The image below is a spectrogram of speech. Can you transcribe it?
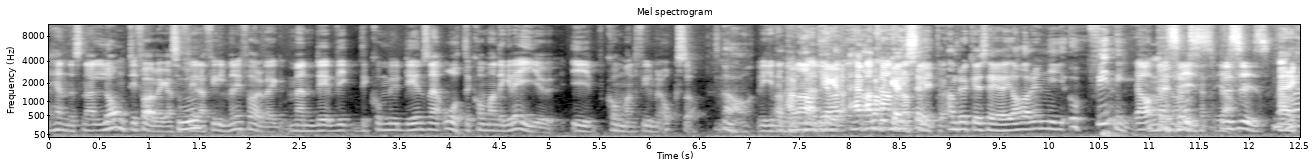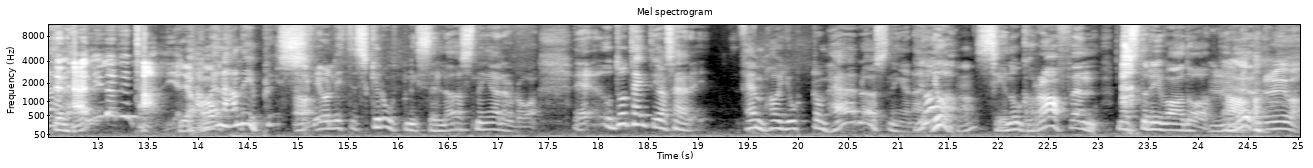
händelserna långt i förväg, alltså flera filmer i förväg. Men det, vi, det, kommer, ju- det är en sån här återkommande grej ju i kommande filmer också. Ja. Vilket är Han väldigt- planterar- här Han brukar, säga, lite. han brukar ju säga jag har en ny uppfinning. Ja, precis. Ja. precis. Märk den här lilla detaljen. Ja. Ja, men han är ju pysslig och lite skrotnisselösningar och då. Eh, Och då tänkte jag så här. Vem har gjort de här lösningarna? Ja. Jo, scenografen måste det ju vara då. eller Ja, hur? det borde det ju vara.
